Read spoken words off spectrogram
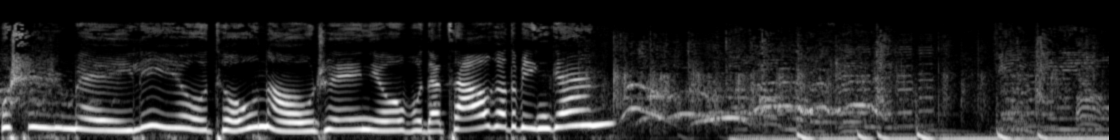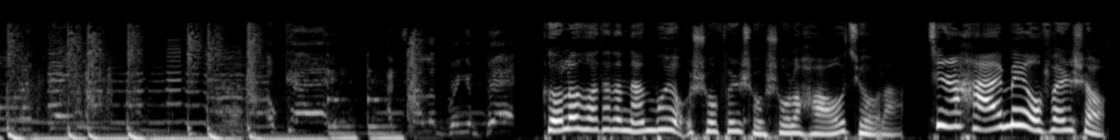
我是美丽又头脑、吹牛不打草稿的饼干。可乐和她的男朋友说分手说了好久了，竟然还没有分手。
